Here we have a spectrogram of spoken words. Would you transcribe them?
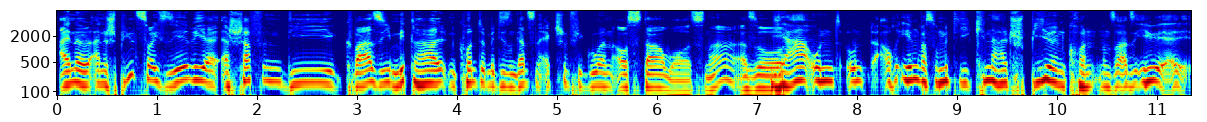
eine, eine Spielzeugserie erschaffen, die quasi mithalten konnte mit diesen ganzen Actionfiguren aus Star Wars, ne? Also. Ja, und, und auch irgendwas, womit die Kinder halt spielen konnten und so. Also, ich,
